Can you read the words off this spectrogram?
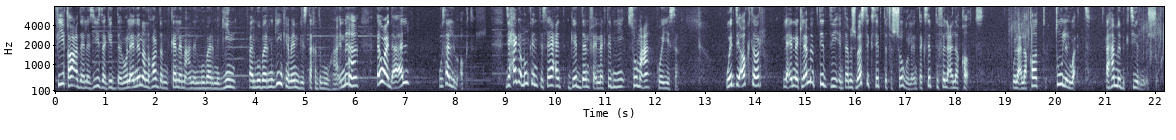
في قاعدة لذيذة جدا ولأننا النهاردة بنتكلم عن المبرمجين فالمبرمجين كمان بيستخدموها إنها أوعد أقل وسلم أكتر. دي حاجة ممكن تساعد جدا في إنك تبني سمعة كويسة. وادي أكتر لأنك لما بتدي أنت مش بس كسبت في الشغل أنت كسبت في العلاقات والعلاقات طول الوقت أهم بكتير من الشغل.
